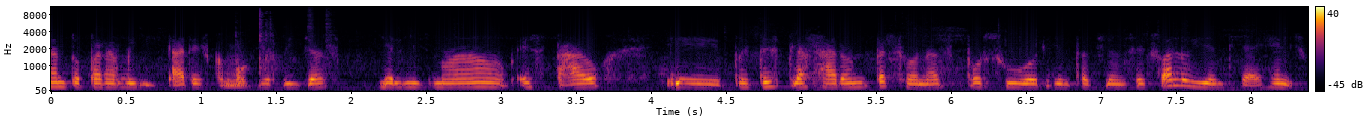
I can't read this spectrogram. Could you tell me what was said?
tanto paramilitares como guerrillas y el mismo Estado, eh, pues desplazaron personas por su orientación sexual o identidad de género.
